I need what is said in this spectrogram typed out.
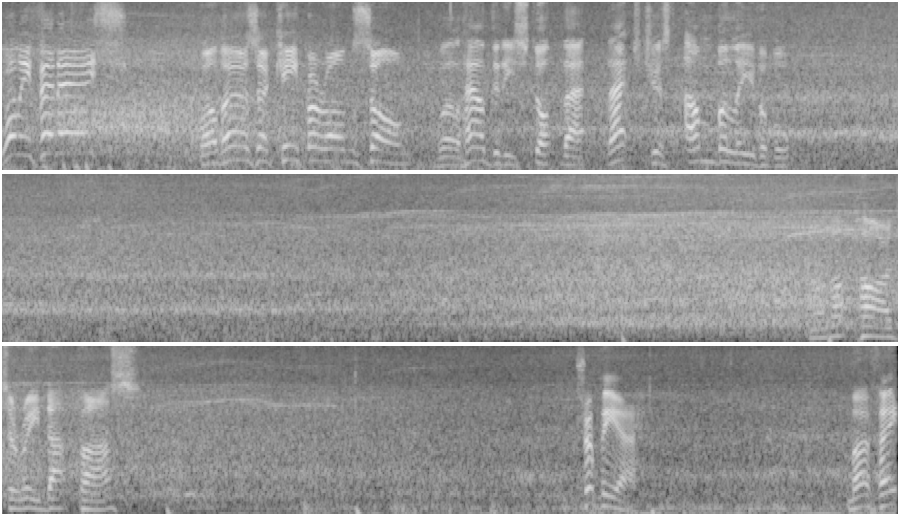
Will he finish? Well, there's a keeper on song. Well, how did he stop that? That's just unbelievable. Well, not hard to read that pass. Trippier. Murphy.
